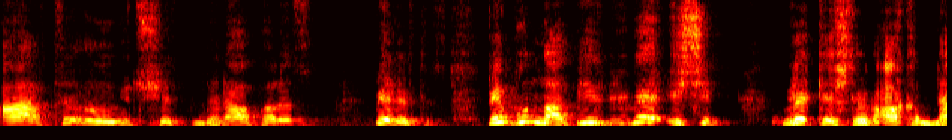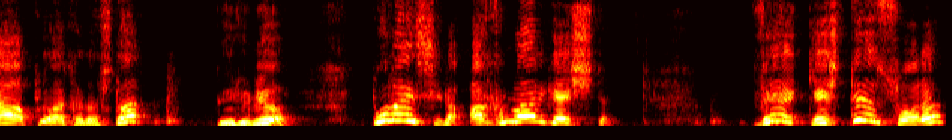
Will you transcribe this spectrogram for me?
artı I3 şeklinde ne yaparız? Belirtiriz. Ve bunlar birbirine eşit. Üreteçlerde akım ne yapıyor arkadaşlar? Bölünüyor. Dolayısıyla akımlar geçti. Ve geçtikten sonra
